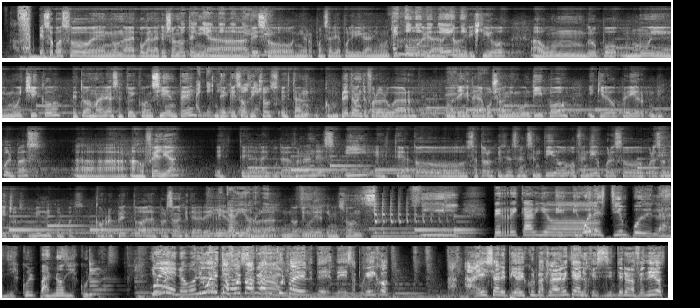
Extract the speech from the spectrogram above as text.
Eso pasó en una época en la que yo no tenía peso ni responsabilidad política de ningún tipo. Era- estaba dirigido a un grupo muy, muy chico. De todas maneras, estoy consciente de que esos dichos están completamente fuera de lugar. No tienen que tener apoyo de ningún tipo. Y quiero pedir disculpas a, a Ofelia. Este, a la diputada Fernández y este, a todos a todos los que se hacen sentido ofendidos por eso por esos dichos mil disculpas con respecto a las personas que te agredieron recabió, la verdad Gil. no tengo idea quiénes son Gil, te recabió. I- Igual es tiempo de las disculpas, no disculpas. Bueno, boludo. Igual esta fue más, disculpa algo. de, de- de esa, porque dijo, a, a ella le pidió disculpas claramente a los que se sintieron ofendidos.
